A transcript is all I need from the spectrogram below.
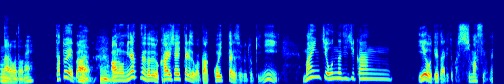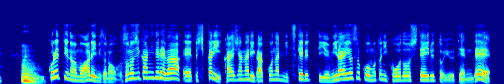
なるほどね。例えば、はい。うん。あの皆さん、例えば会社行ったりとか学校行ったりするときに、毎日同じ時間、家を出たりとかしますよね。うんこれっていうのはもうある意味その、その時間に出れば、えー、としっかり会社なり学校なりにつけるっていう未来予測をもとに行動しているという点で、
